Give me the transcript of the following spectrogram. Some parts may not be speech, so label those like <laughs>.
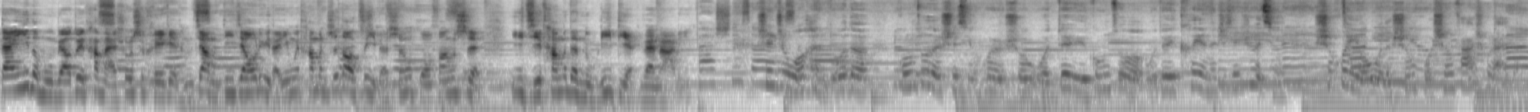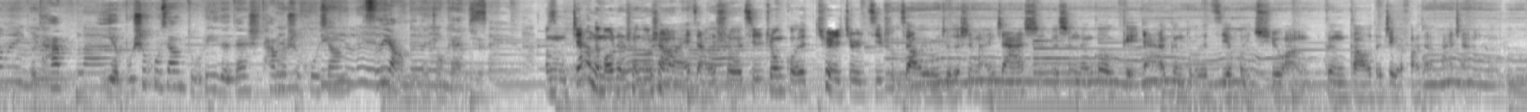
单一的目标对他们来说是可以给他们降低焦虑的，因为他们知道自己的生活方式以及他们的努力点在哪里。甚至我很多的工作的事情，或者说我对于工作、我对科研的这些热情，是会由我的生活生发出来的。就它也不是互相独立的，但是他们是互相滋养的那种感觉。嗯，这样的某种程度上来讲说，其实中国确实就是基础教育，我觉得是蛮扎实的，是能够给大家更多的机会去往更高的这个方向发展的。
